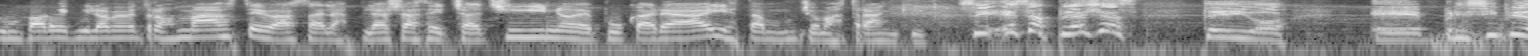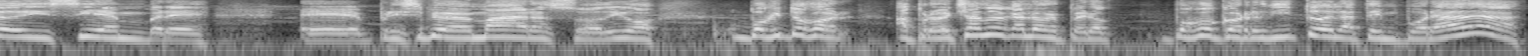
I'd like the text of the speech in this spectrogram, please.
un par de kilómetros más te vas a las playas de Chachino, de Pucará y está mucho más tranqui. Sí, esas playas, te digo, eh, principio de diciembre, eh, principio de marzo, digo, un poquito con, aprovechando el calor, pero un poco corridito de la temporada,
